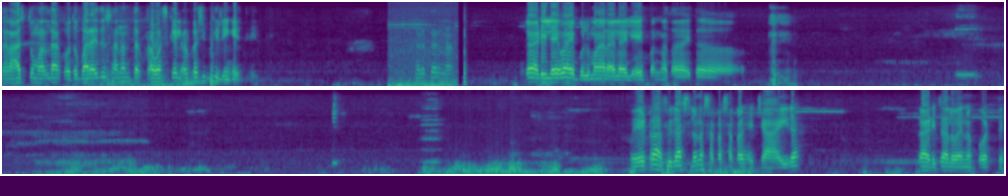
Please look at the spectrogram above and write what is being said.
तर आज तुम्हाला दाखवतो बऱ्याच दिवसानंतर प्रवास केल्यावर कशी फिलिंग येते. खरं तर ना गाडी लय वायबल मारायला आली आहे पण आता इथं हे ट्रॅफिक असलं ना सकाळ सकाळ ह्याच्या आईला. गाडी चालवाय नको वाटतंय.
